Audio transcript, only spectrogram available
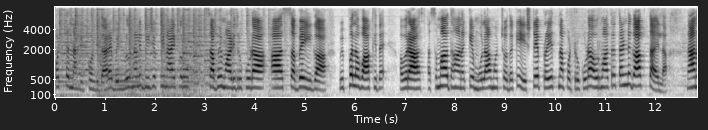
ಪಟ್ಟನ್ನು ಹಿಡ್ಕೊಂಡಿದ್ದಾರೆ. ಬೆಂಗಳೂರಿನಲ್ಲಿ ಬಿಜೆಪಿ ನಾಯಕರು ಸಭೆ ಮಾಡಿದರೂ ಕೂಡ ಆ ಸಭೆ ಈಗ ವಿಫಲವಾಗಿದೆ. ಅವರ ಅಸಮಾಧಾನಕ್ಕೆ ಮುಲಾಮ್ ಹಚ್ಚೋದಕ್ಕೆ ಎಷ್ಟೇ ಪ್ರಯತ್ನ ಪಟ್ಟರು ಕೂಡ ಅವ್ರು ಮಾತ್ರ ತಣ್ಣಗಾಗ್ತಾ ಇಲ್ಲ. ನಾನು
